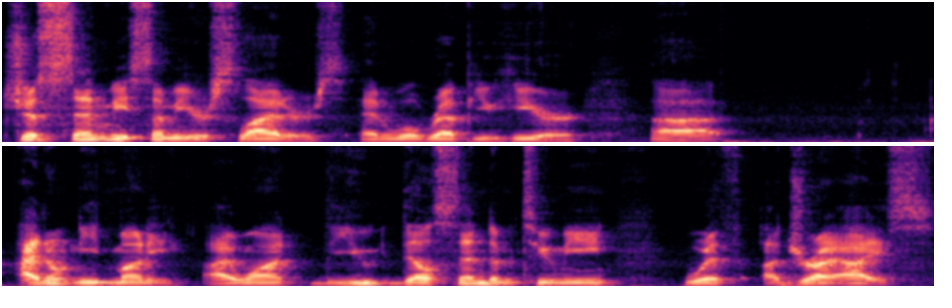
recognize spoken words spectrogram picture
just send me some of your sliders and we'll rep you here. Uh, I don't need money. I want you. They'll send them to me with a dry ice.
